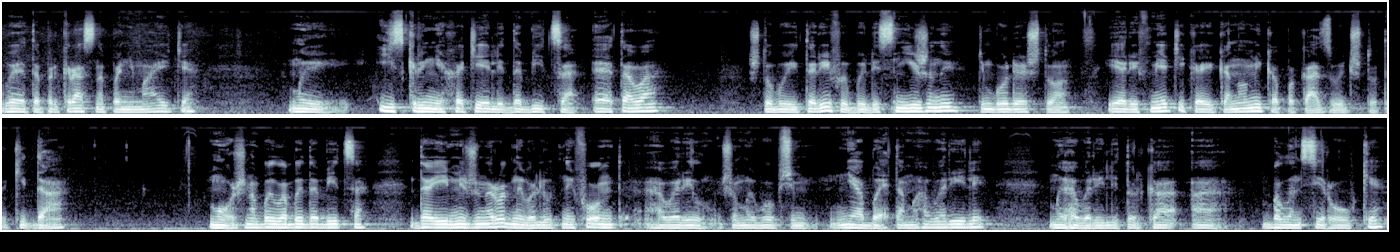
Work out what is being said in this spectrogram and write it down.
вы это прекрасно понимаете. Мы искренне хотели добиться этого, чтобы и тарифы были снижены, тем более, что и арифметика, и экономика показывают, что таки да, можно было бы добиться. Да и Международный валютный фонд говорил, что мы, в общем, не об этом говорили. Мы говорили только о балансировке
